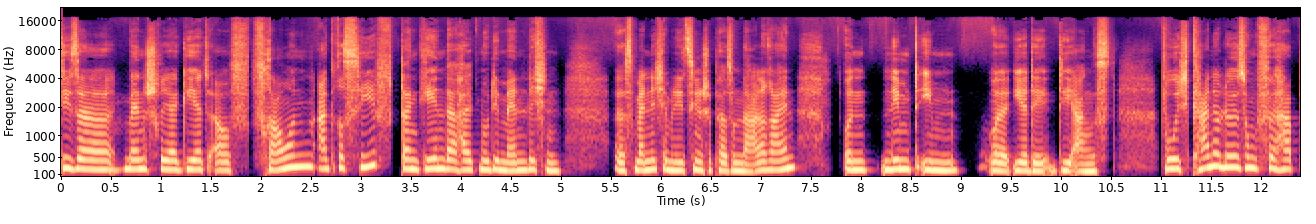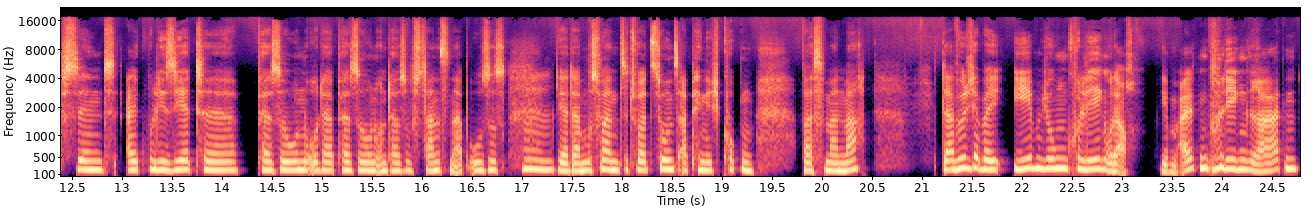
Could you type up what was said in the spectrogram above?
dieser Mensch reagiert auf Frauen aggressiv, dann gehen da halt nur die männlichen, das männliche medizinische Personal rein und nimmt ihm oder ihr die, die Angst. Wo ich keine Lösung für habe, sind alkoholisierte Personen oder Personen unter Substanzenabusus. hm. Ja, da muss man situationsabhängig gucken, was man macht. Da würde ich aber jedem jungen Kollegen oder auch jedem alten Kollegen raten,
